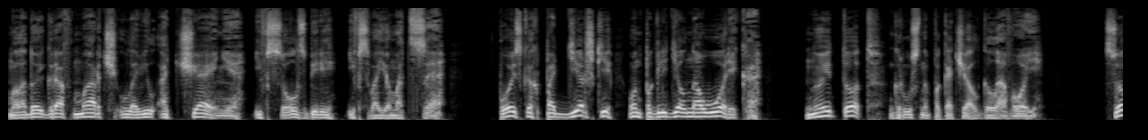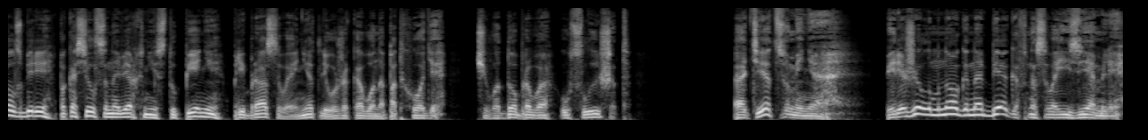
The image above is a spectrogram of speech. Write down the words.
молодой граф Марч уловил отчаяние и в Солсбери, и в своем отце. В поисках поддержки он поглядел на Уорика, но и тот грустно покачал головой. Солсбери покосился на верхние ступени, прибрасывая, нет ли уже кого на подходе. Чего доброго услышат. «Отец у меня пережил много набегов на свои земли»,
